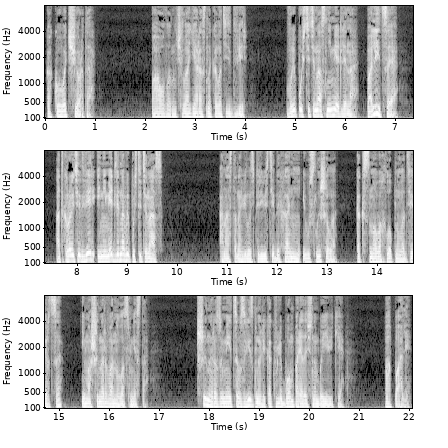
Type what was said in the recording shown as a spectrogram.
«Какого черта?» Паула начала яростно колотить в дверь. «Выпустите нас немедленно! Полиция! Откройте дверь и немедленно выпустите нас!» Она остановилась перевести дыхание и услышала, как снова хлопнула дверца, и машина рванула с места. Шины, разумеется, взвизгнули, как в любом порядочном боевике. «Попали»,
